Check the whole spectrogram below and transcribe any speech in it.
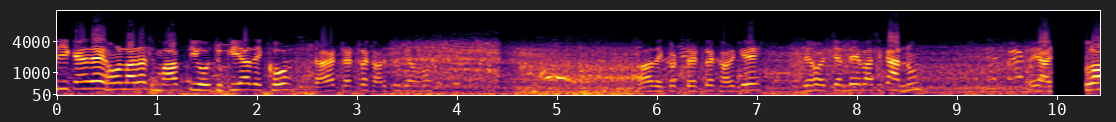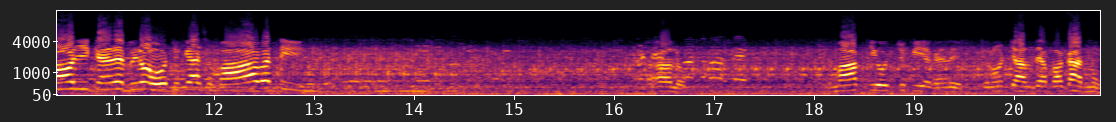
ਜੀ ਕਹਿੰਦੇ, ਹੁਣ ਲੱਗਦਾ ਸਮਾਪਤੀ ਹੋ ਚੁੱਕੀ ਆ, ਦੇਖੋ। ਸਾਰਾ ਟਰੈਕਟਰ ਖੜ ਚੁੱਕਿਆ ਹੁਣ। ਦੇਖੋ ਆ ਦੇਖੋ ਟਰੈਕਟਰ ਖੜ ਕੇ ਤੇ ਹੁਣ ਚੱਲੇ ਬਸ ਘਰ ਨੂੰ। ਤੇ ਆ ਜੀ, ਕਹਿੰਦੇ ਵੀਰੋ ਹੋ ਚੁੱਕਿਆ ਸਮਾਪਤੀ ਆ ਲਓ। ਸਮਾਪਤੀ ਹੋ ਚੁੱਕੀ ਹੈ ਕਹਿੰਦੇ। ਚਲੋ ਹੁਣ ਚੱਲਦੇ ਆਪਾਂ ਘਰ ਨੂੰ।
